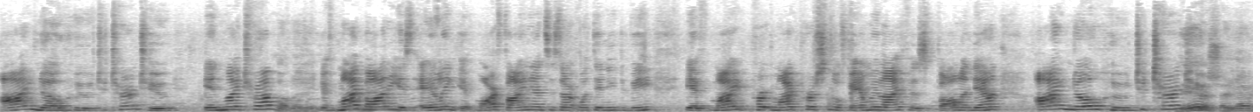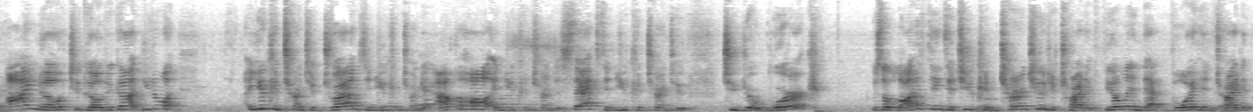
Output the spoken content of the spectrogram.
I know who to turn to in my trouble. If my body is ailing, if my finances aren't what they need to be, if my per, my personal family life has fallen down, I know who to turn Yes, to. amen. I know to go to God. You know what? You can turn to drugs and you can turn to alcohol and you can turn to sex and you can turn to, to your work. There's a lot of things that you can turn to to try to fill in that void and try to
